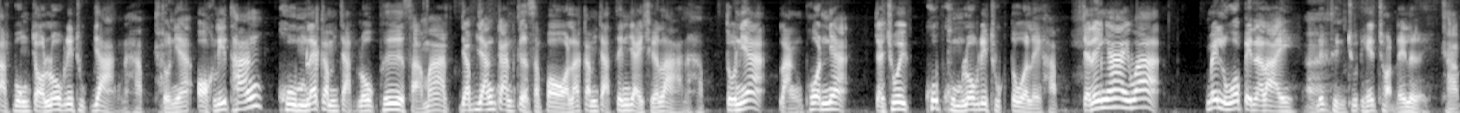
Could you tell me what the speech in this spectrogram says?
ตัดวงจรโรคได้ทุกอย่างนะครับครับตัวเนี้ยออกฤทธิ์ทั้งคุมและกำจัดโรคพืชสามารถยับยั้งการเกิดสปอร์และกำจัดเส้นใยเชื้อรานะครับ ตัวเนี้ยหลังพ่นเนี่ยจะช่วยควบคุมโรคได้ทุกตัวเลยครับ จะได้ง่ายว่า ไม่รู้ว่าเป็นอะไร อ่านึ นึกถึงชุด Head Shot ได้เลย ครับ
